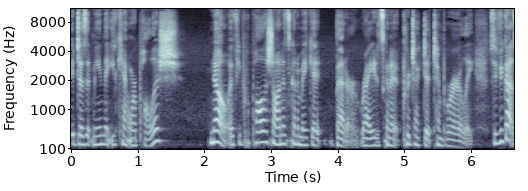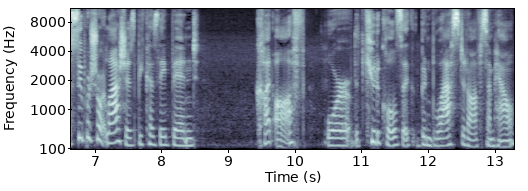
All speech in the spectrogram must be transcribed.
It doesn't mean that you can't wear polish. No, if you put polish on, it's going to make it better, right? It's going to protect it temporarily. So if you've got super short lashes because they've been cut off or the cuticles have been blasted off somehow,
